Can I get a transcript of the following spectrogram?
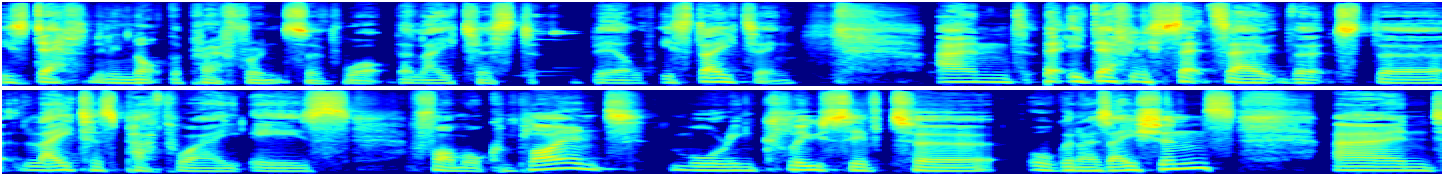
is definitely not the preference of what the latest bill is stating. And it definitely sets out that the latest pathway is far more compliant, more inclusive to organizations, and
